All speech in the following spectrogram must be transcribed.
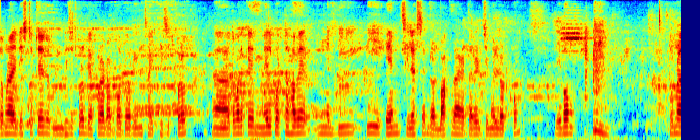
তোমরা ডিস্ট্রিক্টের ভিজিট করো Bankura dot gov dot in site visit করো। তোমাদেরকে মেল করতে হবে DPM selection dot Bankura at the rate gmail dot com এবং তোমরা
